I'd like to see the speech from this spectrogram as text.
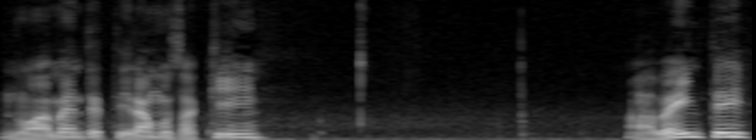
Nuevamente tiramos aquí a 20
